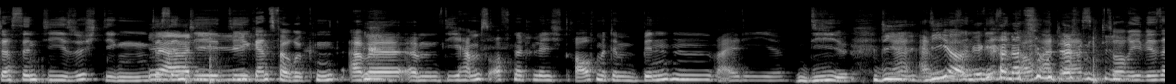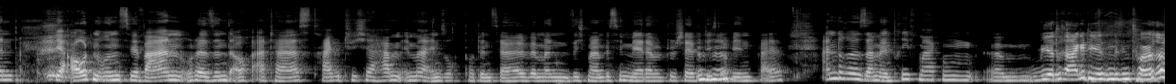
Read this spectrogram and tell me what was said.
das sind die Süchtigen, das Ja, sind die, die- die ganz Verrückten. Aber ähm, die haben es oft natürlich drauf mit dem Binden, weil die, die, Die, Ja, also wir, sind- wir gehören sind dazu, Attas. definitiv. Sorry, wir sind, wir outen uns, wir waren oder sind auch Attas. Tragetücher haben immer ein Suchtpotenzial, wenn man sich mal ein bisschen mehr damit beschäftigt, Mhm. auf jeden Fall. Andere sammeln Briefmarken. Ähm, Wir Tragetücher sind ein bisschen teurer.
